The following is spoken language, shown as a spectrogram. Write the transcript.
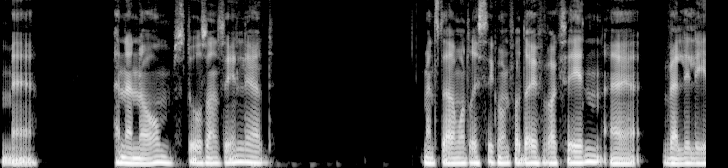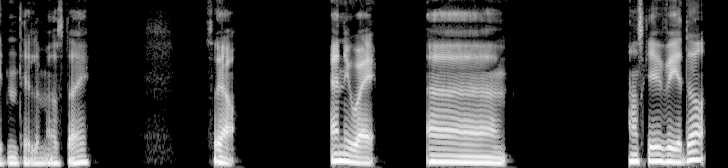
med en enorm stor sannsynlighet mens derimot risikoen for å dø for vaksinen er veldig liten, til og med hos deg. Så ja. Anyway uh, Han skriver videre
